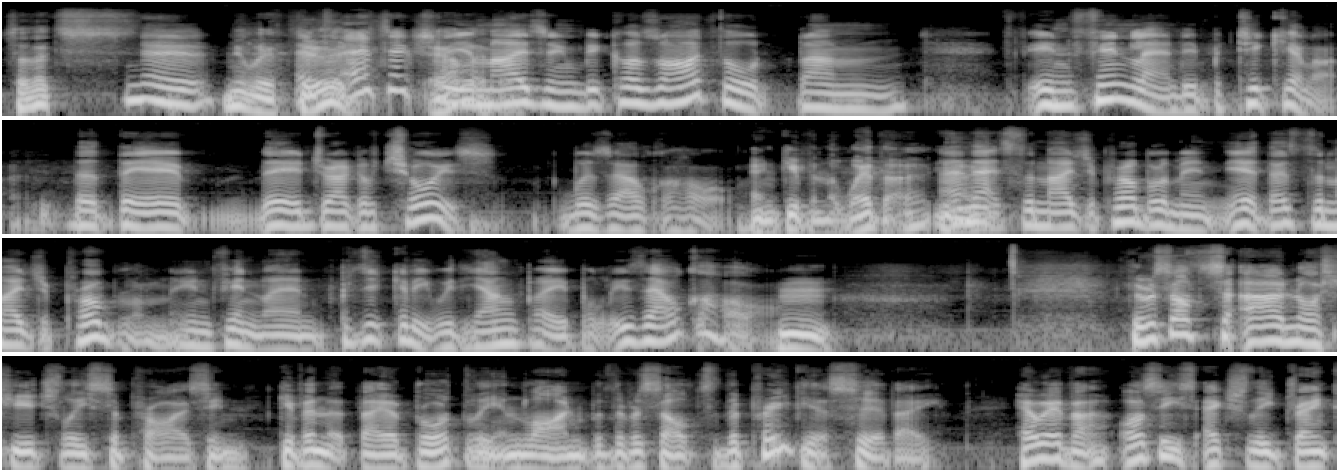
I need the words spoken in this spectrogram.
So that's no, nearly a third. That's actually level. amazing because I thought um, in Finland, in particular, that their their drug of choice was alcohol. And given the weather, you and know, that's the major problem in yeah that's the major problem in Finland particularly with young people is alcohol Hmm. The results are not hugely surprising, given that they are broadly in line with the results of the previous survey. However, Aussies actually drank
